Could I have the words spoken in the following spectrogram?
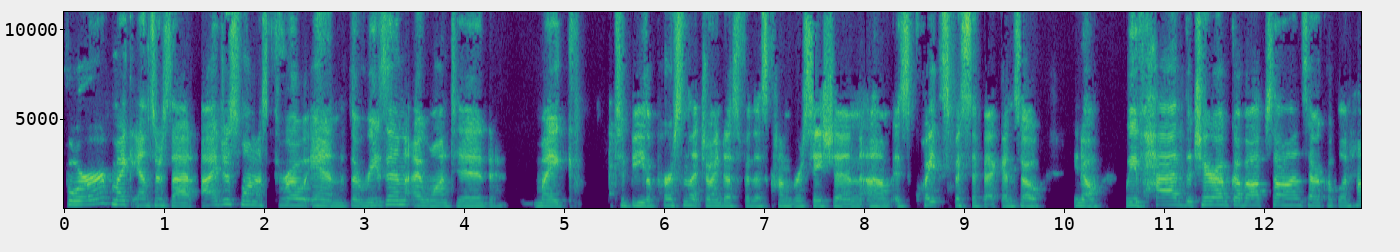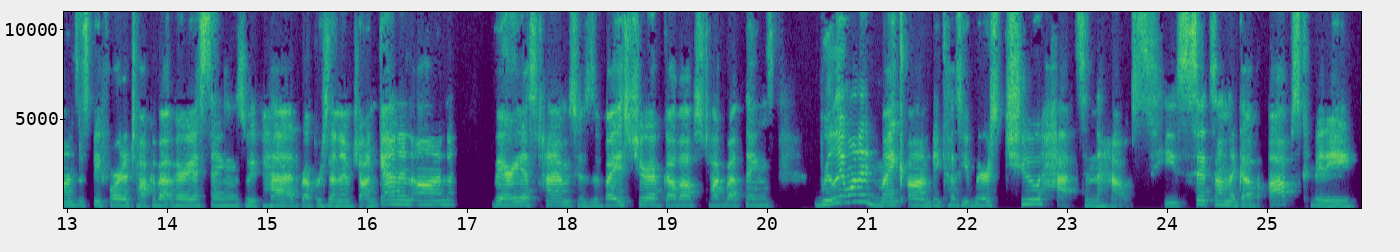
before Mike answers that, I just want to throw in the reason I wanted Mike to be the person that joined us for this conversation um, is quite specific. And so, you know, we've had the chair of GovOps on, Sarah Copeland Hanzas, before to talk about various things. We've had Representative John Gannon on various times, who's the vice chair of GovOps, to talk about things. Really wanted Mike on because he wears two hats in the House. He sits on the GovOps committee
